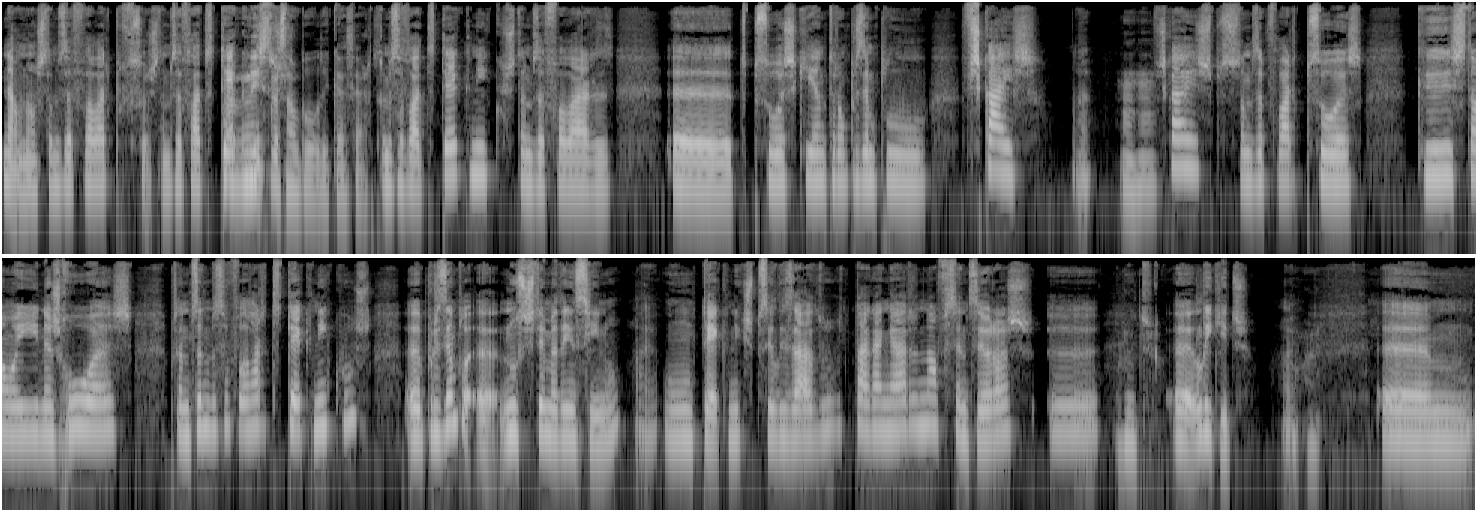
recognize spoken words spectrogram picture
Não, não estamos a falar de professores, estamos a falar de técnicos. Administração pública, certo. Estamos a falar de técnicos, estamos a falar uh, de pessoas que entram, por exemplo, fiscais. É? Uhum. Fiscais, estamos a falar de pessoas que estão aí nas ruas. Portanto, estamos a falar de técnicos, uh, por exemplo, uh, no sistema de ensino, é? um técnico especializado está a ganhar 900 euros uh, líquidos. É? Okay.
